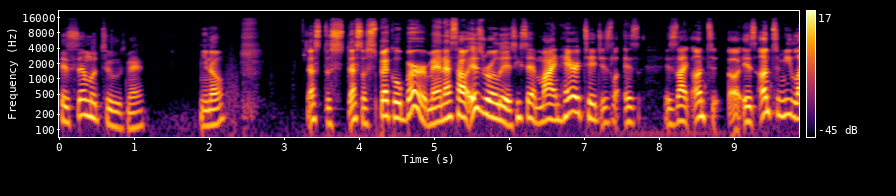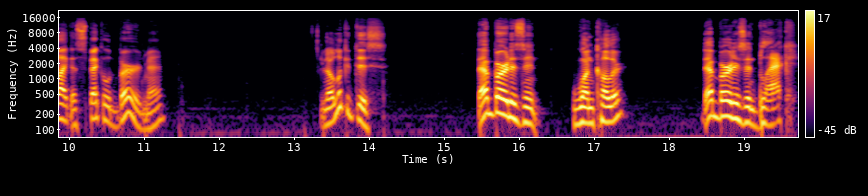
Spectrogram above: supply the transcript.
his similitudes, man. You know, that's the that's a speckled bird, man. That's how Israel is. He said, "Mine heritage is is is like unto uh, is unto me like a speckled bird, man." You know, look at this. That bird isn't one color. That bird isn't black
